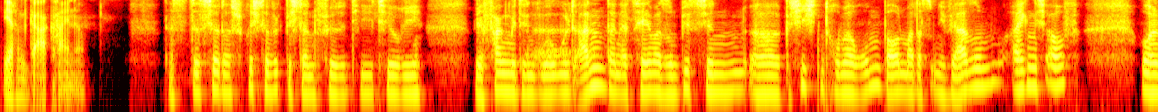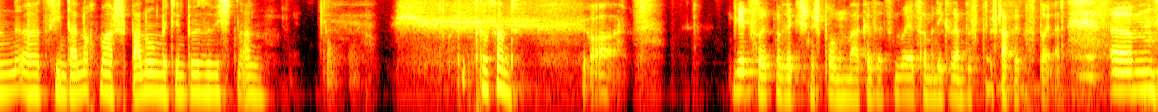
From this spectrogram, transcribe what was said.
wären gar keine. Das, das, ja, das spricht ja wirklich dann für die Theorie. Wir fangen mit den äh, Goa'uld an, dann erzählen wir so ein bisschen äh, Geschichten drumherum, bauen mal das Universum eigentlich auf und äh, ziehen dann noch mal Spannung mit den Bösewichten an. Interessant. Ja, Jetzt sollten wir wirklich eine Sprungmarke setzen, weil jetzt haben wir die gesamte Staffel gespoilert. Ähm,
